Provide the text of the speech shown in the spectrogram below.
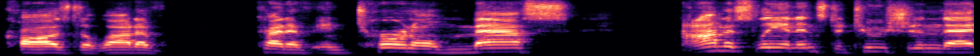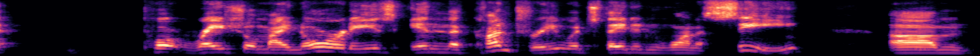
caused a lot of kind of internal mess. Honestly, an institution that put racial minorities in the country, which they didn't want to see, um,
